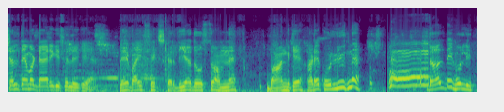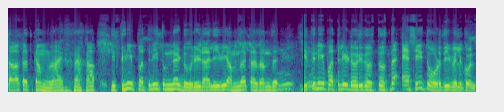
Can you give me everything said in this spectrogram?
चलते हैं बस डायरेक्ट इसे लेके यार। ले भाई फिक्स कर दिया दोस्तों हमने। बाँध के। अड़े खोल ली उसने। डालते खोल ली। ताकत का मुजाहिरा इतनी पतली तुमने डोरी डाली हुई हमने कसम से। इतनी पतली डोरी दोस्तों उसने ऐसे ही तोड़ दी बिल्कुल।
